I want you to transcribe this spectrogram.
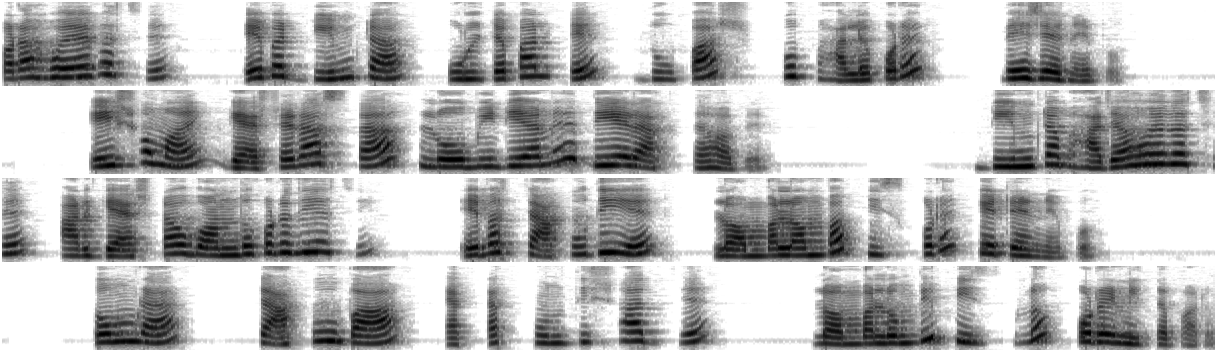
করা হয়ে গেছে, এবার ডিমটা উল্টে পাল্টে দুপাশ খুব ভালো করে ভেজে নেব। এই সময় গ্যাসের আঁচটা লো মিডিয়ামে দিয়ে রাখতে হবে। ডিমটা ভাজা হয়ে গেছে আর গ্যাসটাও বন্ধ করে দিয়েছি, এবার চাকু দিয়ে লম্বা লম্বা পিস করে কেটে নেব। তোমরা চাকু বা একটা খুন্তির সাহায্যে লম্বা লম্বি পিসগুলো করে নিতে পারো।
